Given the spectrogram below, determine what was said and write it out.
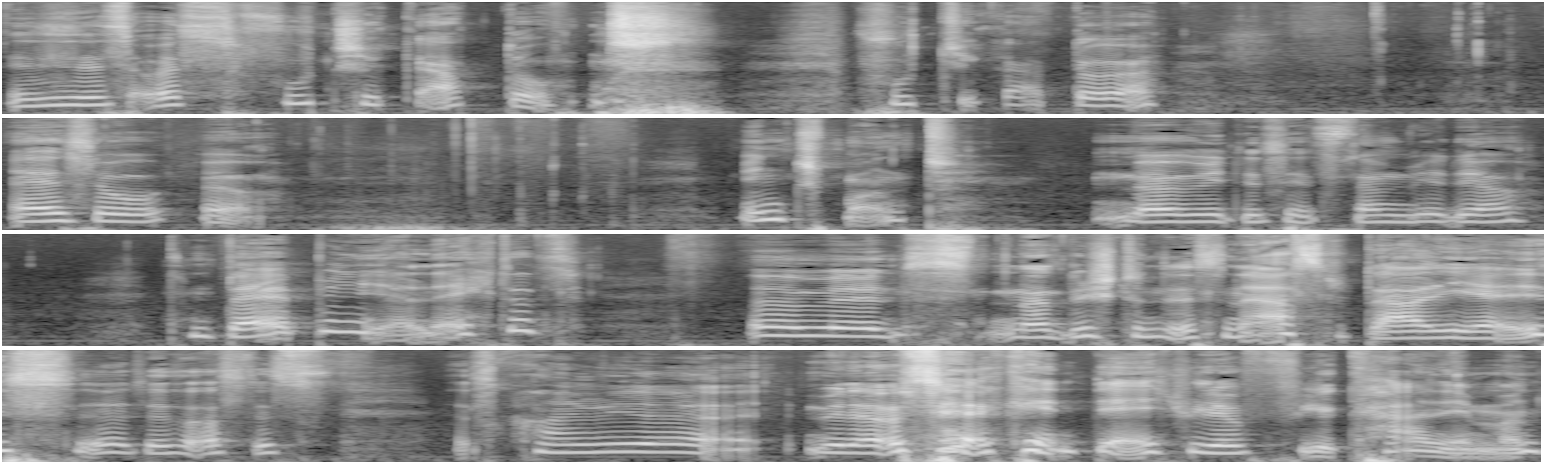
Das ist jetzt alles Fujigato. Fujigato, ja. Also, ja. Bin gespannt, wie das jetzt dann wird, ja. Zum Teil bin ich erleichtert, äh, weil es natürlich dann das NAS total leer ist. Das heißt, das, das kann wieder, wieder sehr erkennt, der ich wieder 4K nehmen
